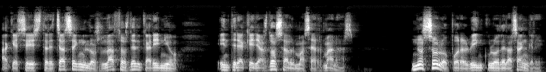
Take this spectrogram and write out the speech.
a que se estrechasen los lazos del cariño entre aquellas dos almas hermanas, no sólo por el vínculo de la sangre,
